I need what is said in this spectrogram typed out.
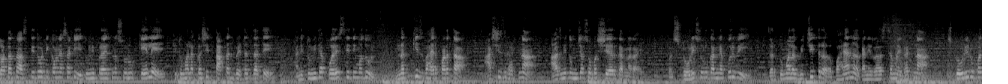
स्वतःचं अस्तित्व टिकवण्यासाठी तुम्ही प्रयत्न सुरू केले की तुम्हाला कशी ताकद भेटत जाते आणि तुम्ही त्या परिस्थितीमधून नक्कीच बाहेर पडता अशीच घटना आज मी तुमच्यासोबत शेअर करणार आहे. पण स्टोरी सुरू करण्यापूर्वी जर तुम्हाला विचित्र भयानक आणि रहस्यमय घटना स्टोरी रूपात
